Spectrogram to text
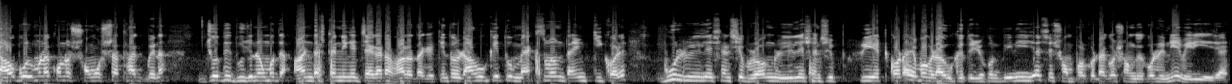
তাও বলব না, কোনো সমস্যা থাকবে না। যদি দুজনের মধ্যে আন্ডারস্ট্যান্ডিং এর জায়গাটা ভালো থাকে, কিন্তু রাহু কেতু ম্যাক্সিমাম টাইম কি করে? ভুল রিলেশনশিপ রং রিলেশনশিপ ক্রিয়েট করা এবং রাহু কেতু যখন বেরিয়ে যায়, সে সম্পর্কটাকে সঙ্গে করে নিয়ে বেরিয়ে যায়।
